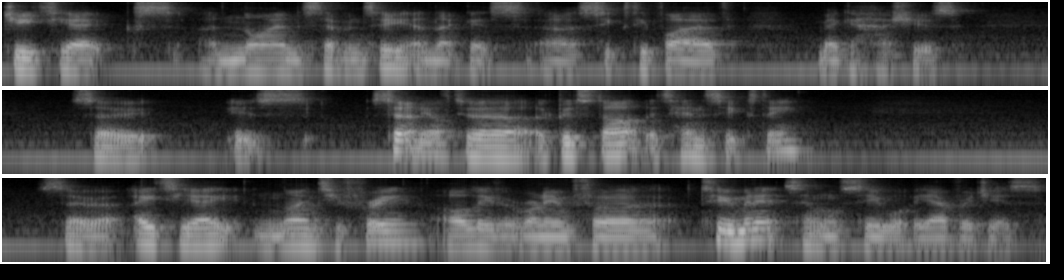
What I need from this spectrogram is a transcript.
GTX 970 and that gets uh, 65 mega hashes. So it's certainly off to a, a good start, the 1060. So 88 and 93, I'll leave it running for two minutes and we'll see what the average is.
